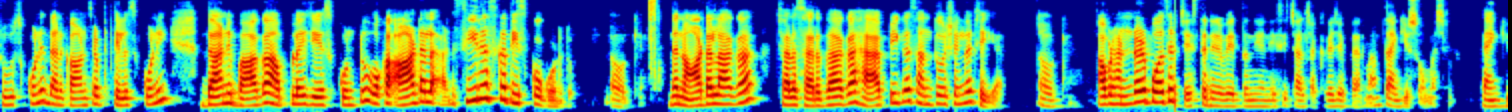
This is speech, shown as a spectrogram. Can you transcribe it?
చూసుకొని దాని కాన్సెప్ట్ తెలుసుకొని దాన్ని బాగా అప్లై చేసుకుంటూ ఒక ఆటల సీరియస్గా తీసుకోకూడదు. ఓకే. దాన్ని ఆటలాగా చాలా సరదాగా హ్యాపీగా సంతోషంగా చేయాలి. ఓకే. అప్పుడు హండ్రెడ్ పర్సెంట్ చేస్తే నెరవేరుతుంది అనేసి చాలా చక్కగా చెప్పారు ma'am. Thank you so much thank you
